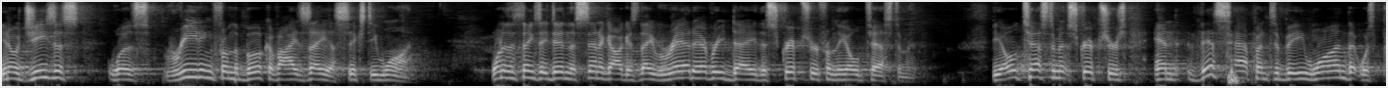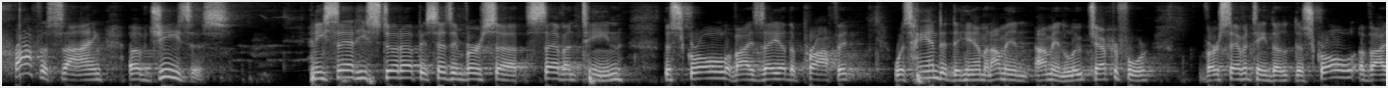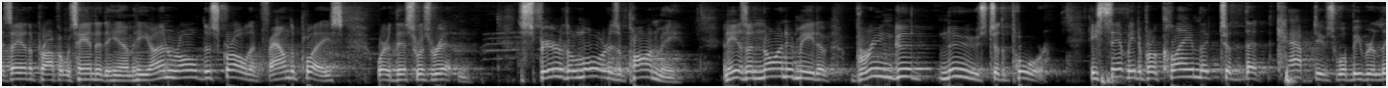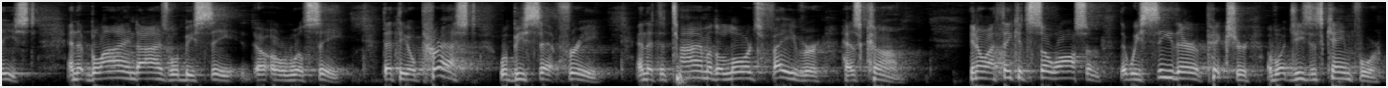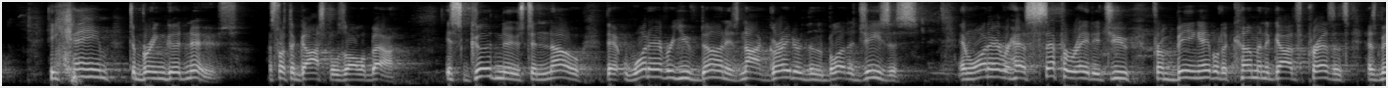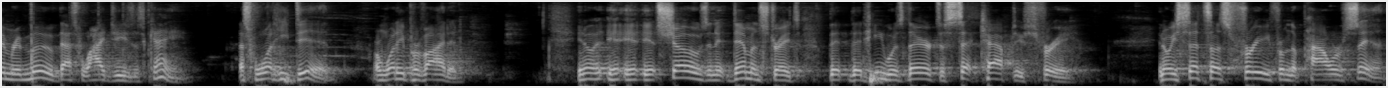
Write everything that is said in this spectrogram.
You know, Jesus was reading from the book of Isaiah 61. One of the things they did in the synagogue is they read every day the scripture from the Old Testament. The Old Testament scriptures, and this happened to be one that was prophesying of Jesus. And he said, he stood up, it says in verse uh, 17, the scroll of Isaiah the prophet was handed to him, and I'm in, I'm in Luke chapter 4, verse 17. The, the scroll of Isaiah the prophet was handed to him. He unrolled the scroll and found the place where this was written The Spirit of the Lord is upon me, and he has anointed me to bring good news to the poor. He sent me to proclaim that, to, that captives will be released, and that blind eyes will be see, or will see, that the oppressed will be set free and that the time of the Lord's favor has come. You know, I think it's so awesome that we see there a picture of what Jesus came for. He came to bring good news. That's what the gospel is all about. It's good news to know that whatever you've done is not greater than the blood of Jesus. And whatever has separated you from being able to come into God's presence has been removed. That's why Jesus came. That's what He did or what He provided. You know, it, it, shows and it demonstrates that, that He was there to set captives free. You know, He sets us free from the power of sin.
